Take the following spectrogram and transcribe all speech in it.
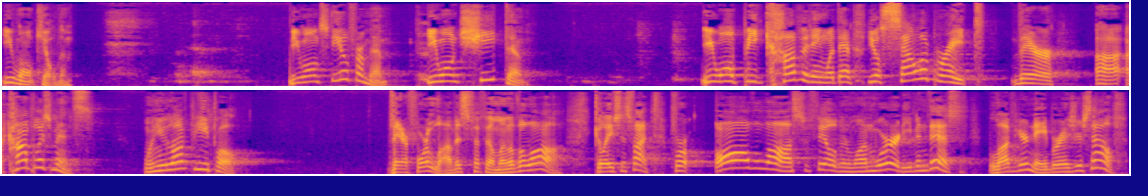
you won't kill them. You won't steal from them. You won't cheat them. You won't be coveting what they have. You'll celebrate their uh, accomplishments when you love people. Therefore, love is fulfillment of the law. Galatians 5. For all the law is fulfilled in one word, even this love your neighbor as yourself.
